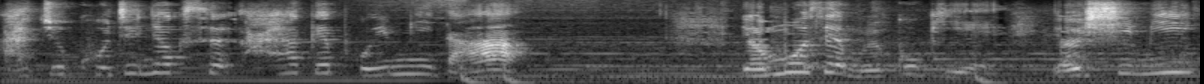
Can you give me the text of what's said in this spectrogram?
아주 고즈넉하게 보입니다. 연못의 물고기에 열심히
